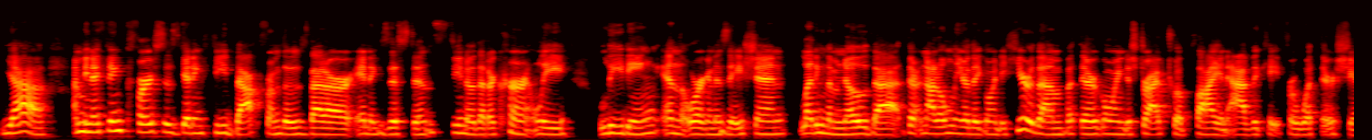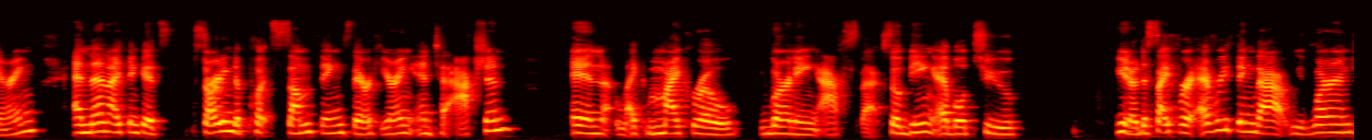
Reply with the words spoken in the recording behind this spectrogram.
Yeah. I mean, I think first is getting feedback from those that are in existence, you know, that are currently leading in the organization, letting them know that they're not only are they going to hear them, but they're going to strive to apply and advocate for what they're sharing. And then I think it's starting to put some things they're hearing into action in like micro learning aspects. So being able to you know decipher everything that we've learned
